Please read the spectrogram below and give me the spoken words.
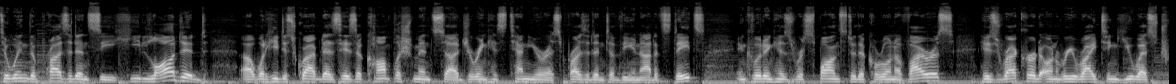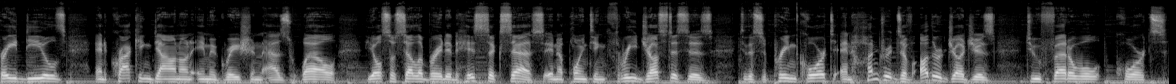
to win the presidency. He lauded uh, what he described as his accomplishments uh, during his tenure as president of the United States, including his response to the coronavirus, his record on rewriting U.S. trade deals, and cracking down on immigration as well. He also celebrated his success in appointing three justices to the Supreme Court and hundreds of other judges to federal courts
